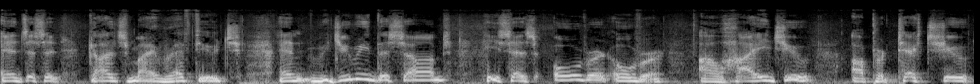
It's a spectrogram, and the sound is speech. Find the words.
And just said, God's my refuge. And would you read the Psalms? He says over and over, I'll hide you, I'll protect you.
